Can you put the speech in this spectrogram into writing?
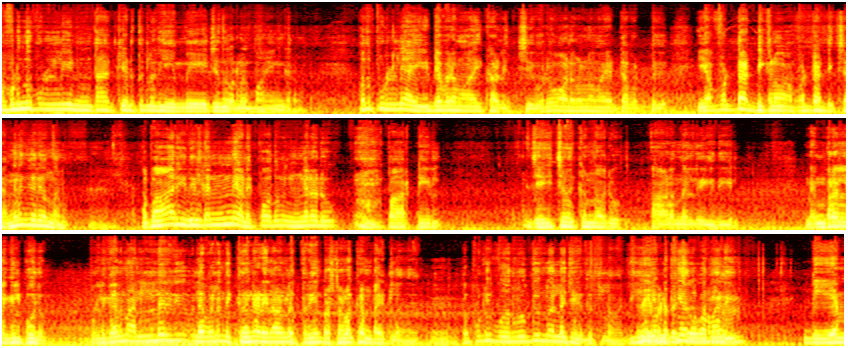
അവിടുന്ന് പുള്ളി ഉണ്ടാക്കിയെടുത്തുള്ള ഒരു ഇമേജ് എന്ന് പറഞ്ഞത് ഭയങ്കരം. അത് പുള്ളി ഐഡിയപരമായി കളിച്ച് ഓരോ ആളുകളുമായി ഇടപെട്ട് എവിടെ അടിക്കണം അവിടെ അടിച്ച് അങ്ങനെ കയറി ഒന്നാണ് അപ്പോൾ ആ രീതിയിൽ തന്നെയാണ് ഇപ്പോൾ അതും ഇങ്ങനൊരു പാർട്ടിയിൽ ജയിച്ചു നിൽക്കുന്ന ഒരു ആളെന്നുള്ള രീതിയിൽ മെമ്പർ അല്ലെങ്കിൽ പോലും പുള്ളിക്കാരൻ നല്ലൊരു ലെവലിൽ നിൽക്കുന്നതിന്റെ ഇടയിലാണല്ലോ ഇത്രയും പ്രശ്നങ്ങളൊക്കെ ഉണ്ടായിട്ടുള്ളത്. അപ്പൊ പുള്ളി വെറുതെ ഒന്നുമല്ല ചെയ്തിട്ടുള്ളത്. ഡി എം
